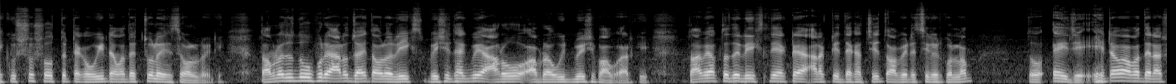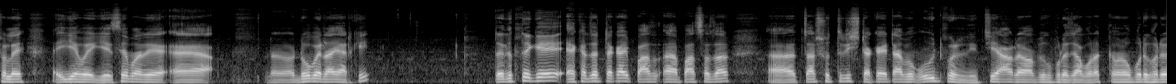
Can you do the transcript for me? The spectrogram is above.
একুশশো সত্তর টাকা উইন আমাদের চলে এসেছে অলরেডি তো আমরা যদি উপরে আরও যাই, তাহলে রিস্ক বেশি থাকবে আরও আমরা উইন বেশি পাবো আর কি। তো আমি আপনাদের রিস্ক নিয়ে একটা আরেকটি দেখাচ্ছি, তো আমি এটা সিলেক্ট করলাম। তো এই যে, এটাও আমাদের আসলে ইয়ে হয়ে গিয়েছে মানে ডোবে নাই আর কি। তো এখান থেকে এক হাজার টাকায় পাঁচ পাঁচ হাজার চারশো তিরিশ টাকা এটা আমি উইন করে নিচ্ছি। আর আমি উপরে যাব না, কারণ উপরে ঘরে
